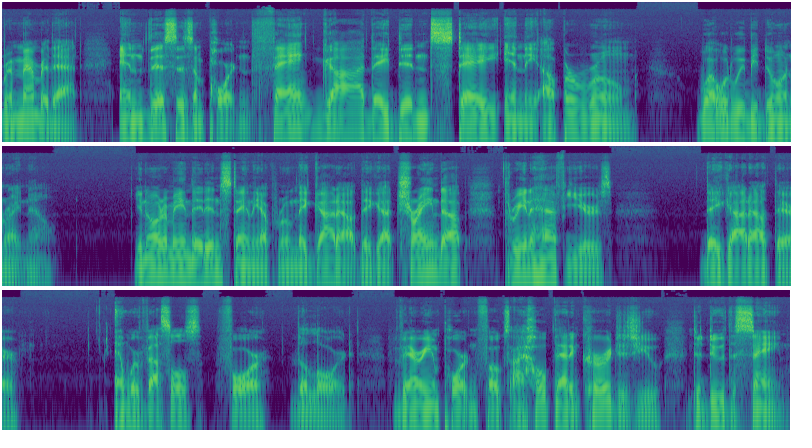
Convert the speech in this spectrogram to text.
Remember that. And this is important. Thank God they didn't stay in the upper room. What would we be doing right now? You know what I mean? They didn't stay in the upper room. They got out. They got trained up three and a half years. They got out there and were vessels for the Lord. Very important, folks. I hope that encourages you to do the same.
